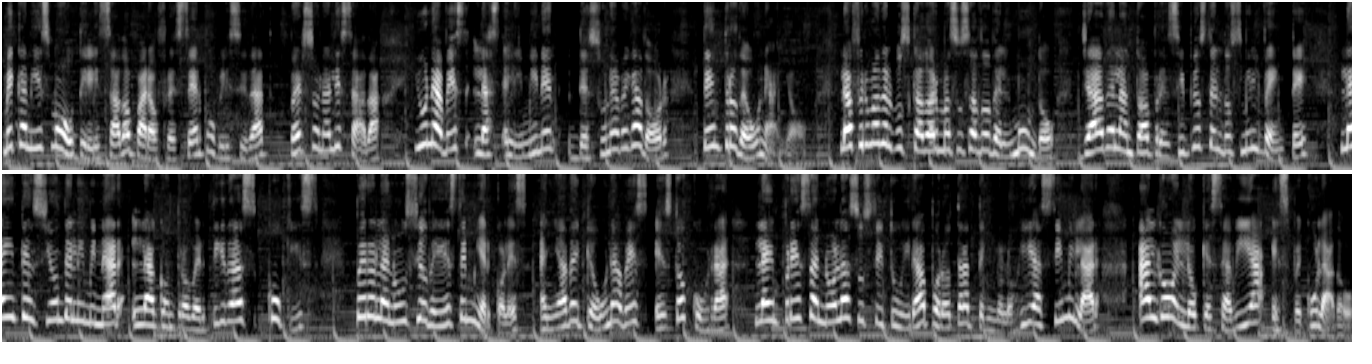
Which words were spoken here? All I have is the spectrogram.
mecanismo utilizado para ofrecer publicidad personalizada y una vez las eliminen de su navegador dentro de un año. La firma del buscador más usado del mundo ya adelantó a principios del 2020 la intención de eliminar las controvertidas cookies pero el anuncio de este miércoles añade que una vez esto ocurra, la empresa no la sustituirá por otra tecnología similar, algo en lo que se había especulado.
